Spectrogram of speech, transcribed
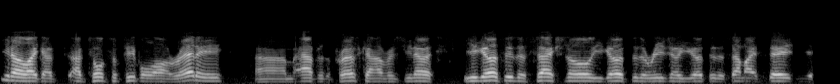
you know, like I've I've told some people already um, after the press conference. You know, you go through the sectional, you go through the regional, you go through the semi-state. You,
